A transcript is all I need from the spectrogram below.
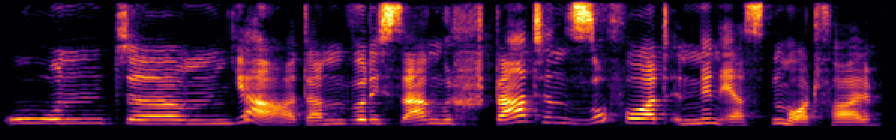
Und ähm, ja, dann würde ich sagen, wir starten sofort in den ersten Mordfall.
